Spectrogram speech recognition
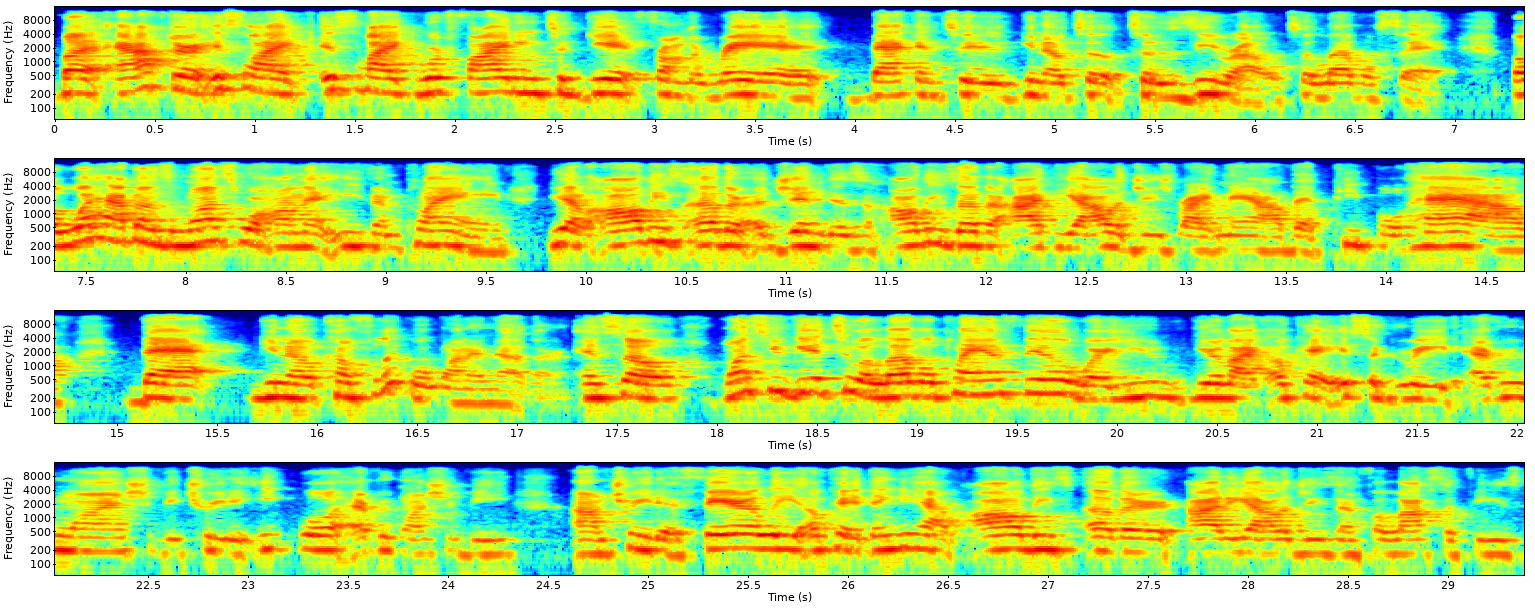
But after it's like it's like we're fighting to get from the red back into you know to, to zero to level set. But what happens once we're on that even plane? You have all these other agendas and all these other ideologies right now that people have that you know conflict with one another. And so once you get to a level playing field where you you're like okay it's agreed. Everyone should be treated equal. Everyone should be um, treated fairly. Okay then you have all these other ideologies and philosophies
